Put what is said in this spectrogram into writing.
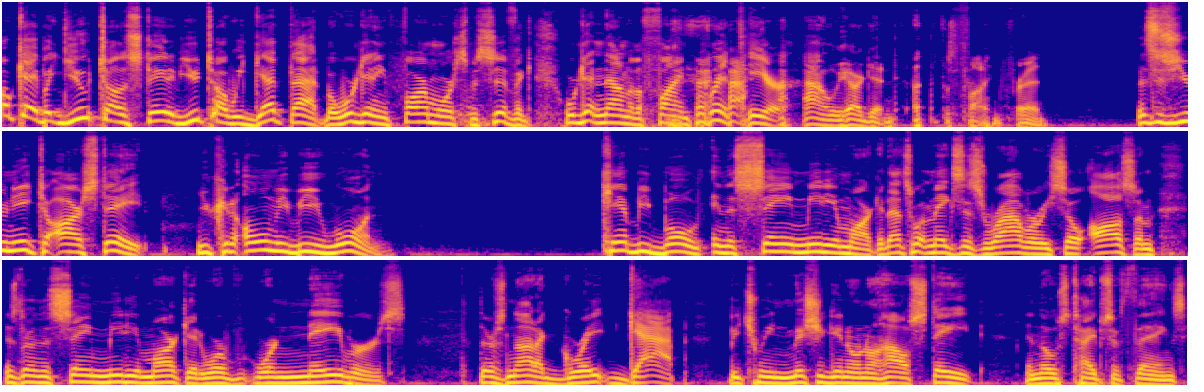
Okay, but Utah, the state of Utah, we get that, but we're getting far more specific. We're getting down to the fine print here. we are getting down to the fine print. This is unique to our state. You can only be one. Can't be both in the same media market. That's what makes this rivalry so awesome. Is they're in the same media market. We're we're neighbors. There's not a great gap between Michigan and Ohio State and those types of things.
